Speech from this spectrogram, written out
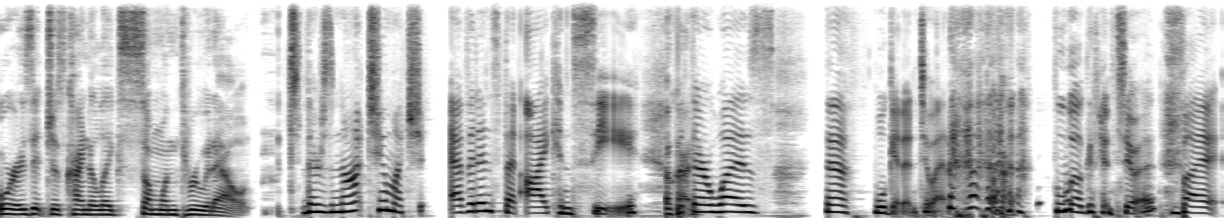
Or is it just kind of like someone threw it out? There's not too much evidence that i can see Okay. but there was eh, we'll get into it Okay. we'll get into it but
